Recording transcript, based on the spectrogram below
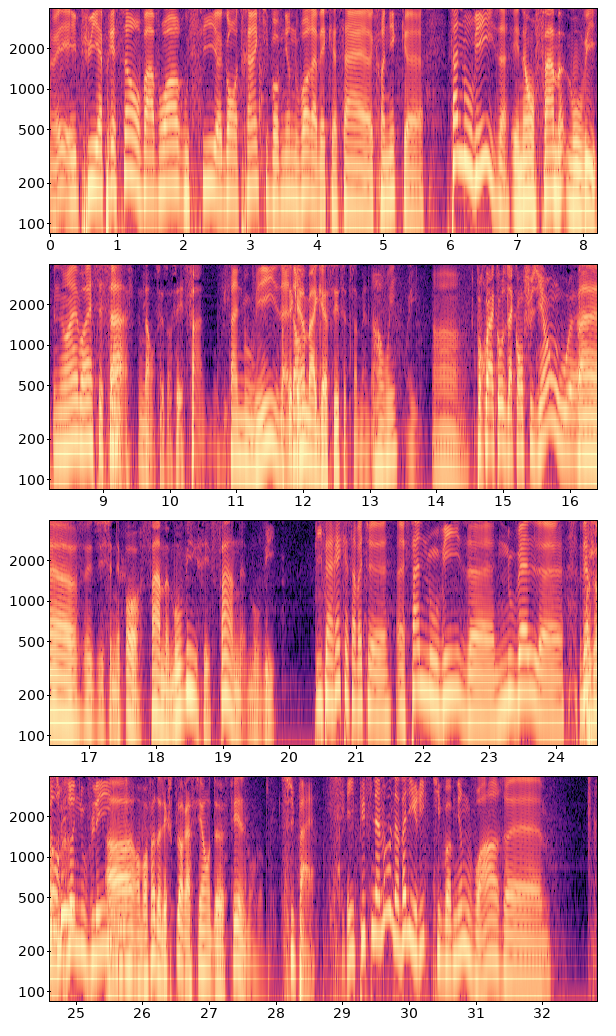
Oui, et puis après ça, on va avoir aussi euh, Gontran qui va venir nous voir avec euh, sa chronique euh, Fan Movies. Et non femme movie. Ouais, ouais, c'est ça. Non, c'est ça. C'est fan movie. Fan Movies. Parce Donc- que quelqu'un m'a agacé cette semaine. Ah oui? Oui. Ah. Pourquoi? À cause de la confusion ou euh, Ben, euh, ce n'est pas femme movie, c'est fan movie. Puis il paraît que ça va être euh, un Fan Movies euh, nouvelle euh, version renouvelée. Ah, on va faire de l'exploration de films aujourd'hui. Super. Et puis finalement, on a Valérie qui va venir nous voir. elle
